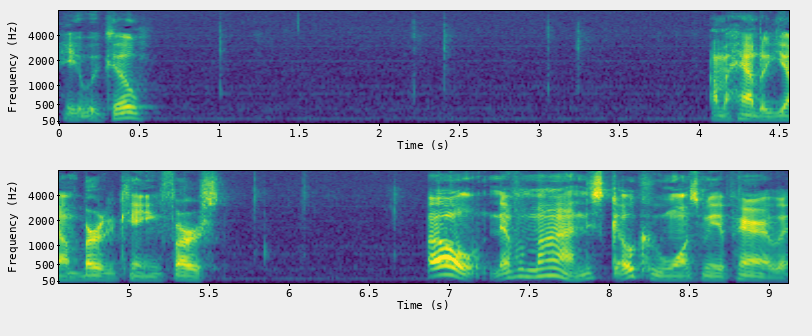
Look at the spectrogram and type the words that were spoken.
Here we go. I'm gonna handle young Burger King first. Oh, never mind. This Goku wants me apparently.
